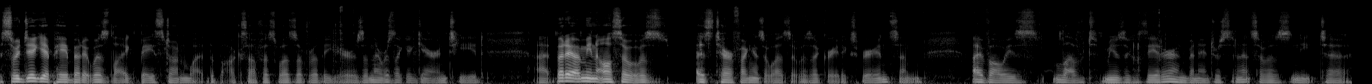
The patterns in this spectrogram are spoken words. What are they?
So we did get paid, but it was like based on what the box office was over the years, and there was like a guaranteed. Uh, but I mean, also it was as terrifying as it was. It was a great experience, and I've always loved musical theater and been interested in it. So it was neat to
